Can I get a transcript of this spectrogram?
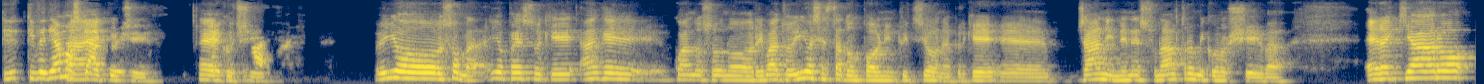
Ti, ti vediamo a ah, Skype. Eccoci, eccoci. Io, insomma, io penso che anche quando sono arrivato io sia stata un po' un'intuizione perché eh, Gianni né nessun altro mi conosceva. Era chiaro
